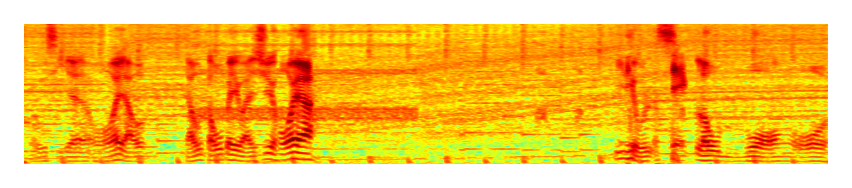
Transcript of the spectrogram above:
冇事啊，我有有賭未為輸開啊！呢條石路唔旺我，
